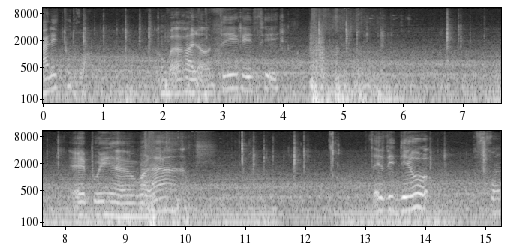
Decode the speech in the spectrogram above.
Allez tout droit. On va ralentir ici. Et puis euh, voilà. Vidéos seront,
